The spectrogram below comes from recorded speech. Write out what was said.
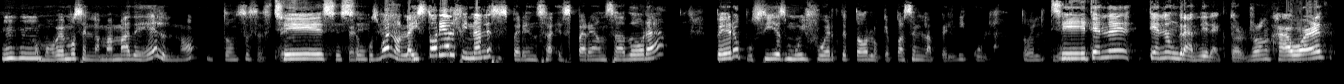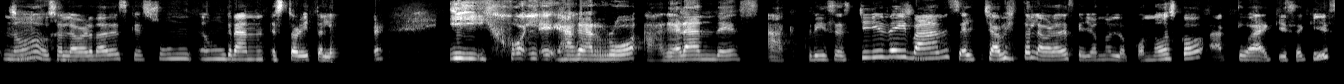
como vemos en la mamá de él, ¿no? Entonces, este, sí, sí, pero, Pues bueno, la historia al final es esperanzadora, pero pues sí es muy fuerte todo lo que pasa en la película, todo el tiempo. Sí, tiene, tiene un gran director, Ron Howard, ¿no? o sea, la verdad es que es un, un gran storyteller híjole, agarró a grandes actrices. G.D. Vance, el chavito, la verdad es que yo no lo conozco, actúa XX,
